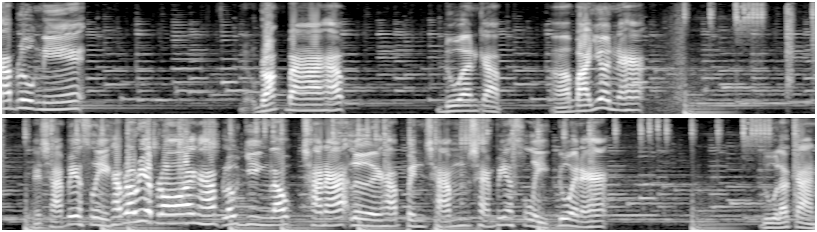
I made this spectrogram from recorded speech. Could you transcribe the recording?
ครับลูกนี้ร็อกบาร์ครับ ดวลกับบาเยิร์นนะฮะในแชมเปี้ยนส์ลีกครับเราเรียบร้อยครับ แล้วยิงแล้วชนะเลยครับ เป็นแชมป์แชมเปี้ยนส์ลีกด้วยนะฮะ ดูแล้วกัน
